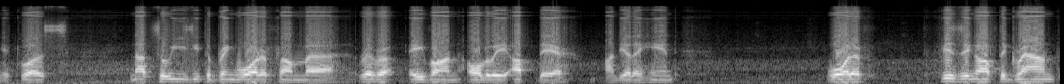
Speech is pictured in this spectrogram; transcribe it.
It was not so easy to bring water from uh, River Avon all the way up there. On the other hand, water fizzing off the ground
